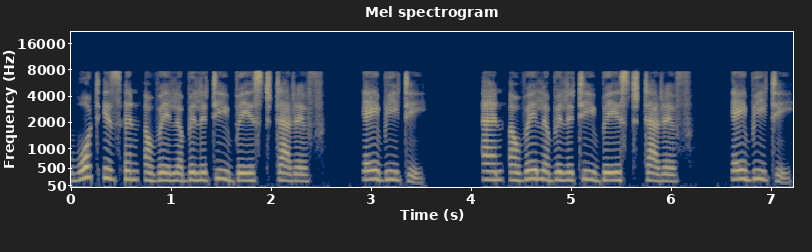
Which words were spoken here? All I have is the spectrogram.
What is an availability based tariff, ABT? An availability based tariff, ABT.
